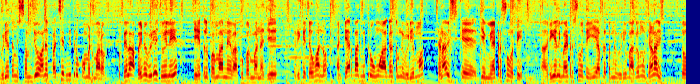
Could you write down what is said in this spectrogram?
વીડિયો તમે સમજો અને પછી જ મિત્રો કોમેન્ટ મારો. પહેલાં આ ભાઈનો વીડિયો જોઈ લઈએ, જે હેતલ પરમાર ને વાકુ પરમાર ને જે વિકે ચૌહાણનો અને ત્યારબાદ મિત્રો હું આગળ તમને વિડીયોમાં જણાવીશ કે જે મેટર શું હતી. રિયલી મેટર શું હતી એ આપણે તમને વિડીયોમાં આગળ હું જણાવીશ. તો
